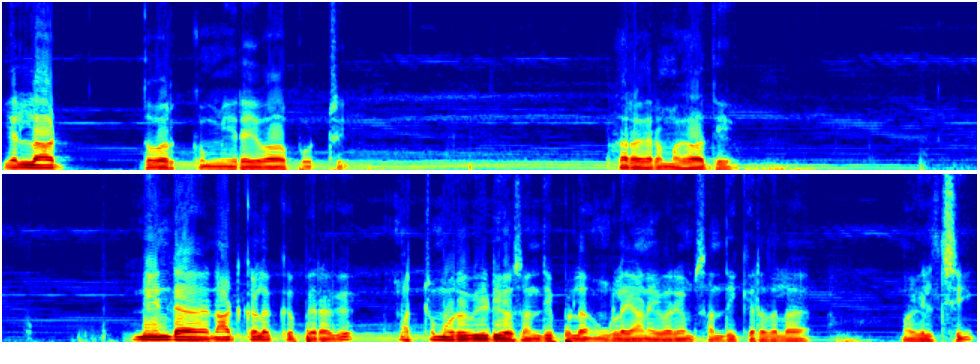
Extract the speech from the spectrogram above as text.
எல்லாத்தவர்க்கும் இறைவா போற்றி. ஹரஹர மகாதேவ். நீண்ட நாட்களுக்கு பிறகு மற்றும் ஒரு வீடியோ சந்திப்பில் உங்களை அனைவரையும் சந்திக்கிறதுல மகிழ்ச்சி.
